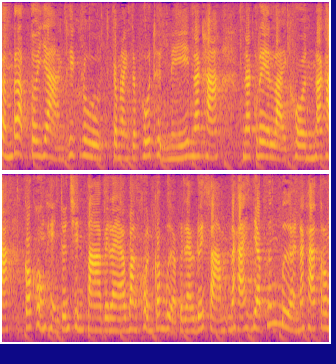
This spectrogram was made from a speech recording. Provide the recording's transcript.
สำหรับตัวอย่างที่ครูกำลังจะพูดถึงนี้นะคะ นักเรียนหลายคนนะคะ ก็คงเห็นจนชินตาไปแล้ว บางคนก็เบื่อไปแล้วด้วยซ้ำนะคะ อย่าเพิ่งเบื่อนะคะ ตรง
